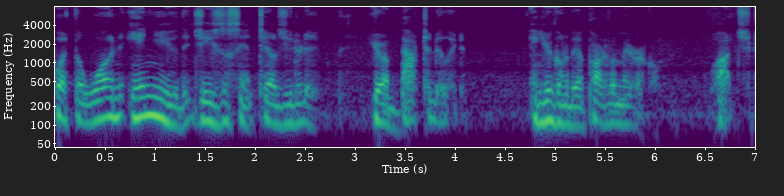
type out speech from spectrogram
what the one in you that Jesus sent tells you to do, you're about to do it. And you're going to be a part of a miracle. Watch.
